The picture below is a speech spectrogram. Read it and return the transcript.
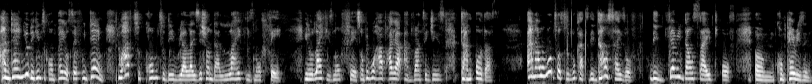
and then you begin to compare yourself with them. You have to come to the realization that life is not fair. You know life is not fair. Some people have higher advantages than others. And i want us to look at the downsides of the very downside of um, comparison.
